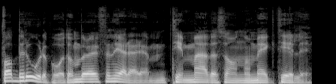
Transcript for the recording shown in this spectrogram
vad beror det på? De börjar ju fundera det. Tim Madison och Meg Tilly.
